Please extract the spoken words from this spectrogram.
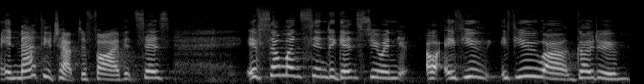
In Matthew chapter 5, it says, if someone sinned against you and oh, if you, if you uh, go to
